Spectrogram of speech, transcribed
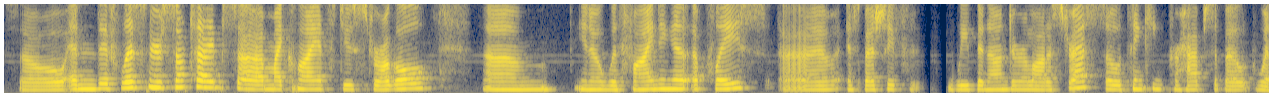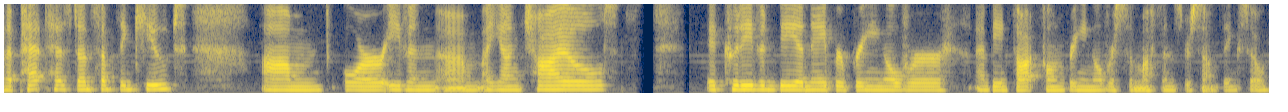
So, and if listeners, sometimes uh, my clients do struggle um, you know, with finding a, a place, uh, especially if we've been under a lot of stress. So, thinking perhaps about when a pet has done something cute, um, or even um, a young child. It could even be a neighbor bringing over and being thoughtful and bringing over some muffins or something. So,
